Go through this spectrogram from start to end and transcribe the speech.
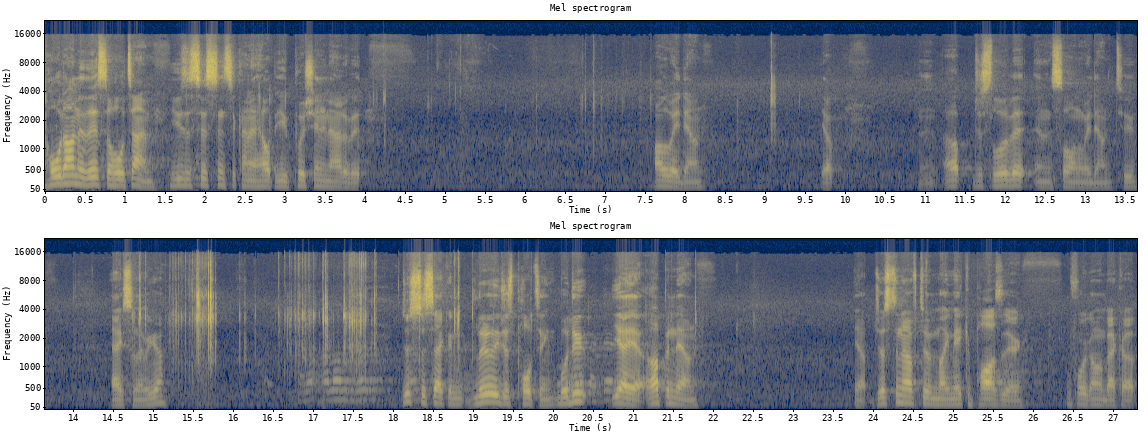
hold on to this the whole time. Use assistance to kind of help you push in and out of it. All the way down. Yep. And up just a little bit and then slow on the way down. Two. Excellent, there we go. Just a second, literally just pulsing. We'll do, yeah, yeah, up and down. Yeah, just enough to like make a pause there before going back up.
